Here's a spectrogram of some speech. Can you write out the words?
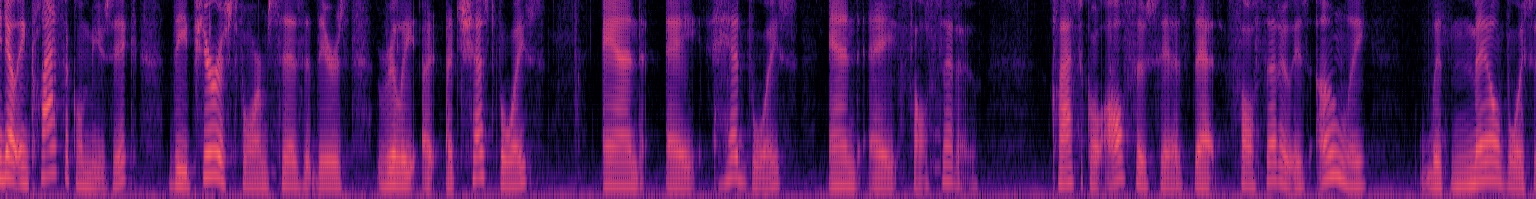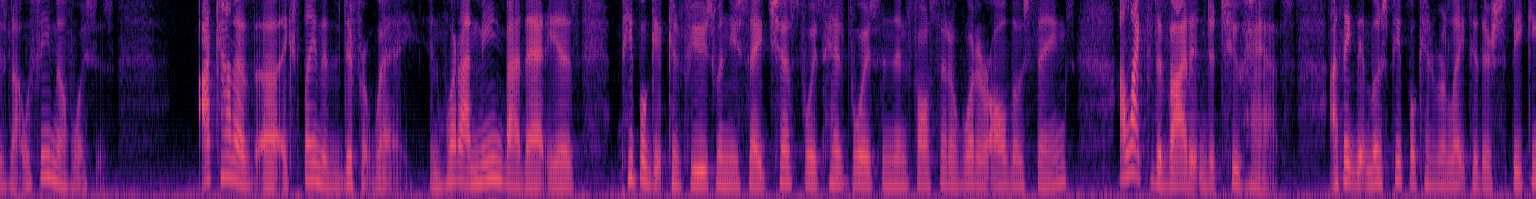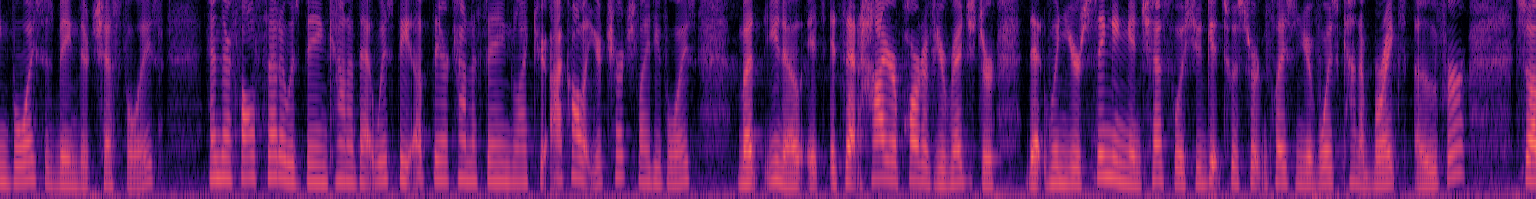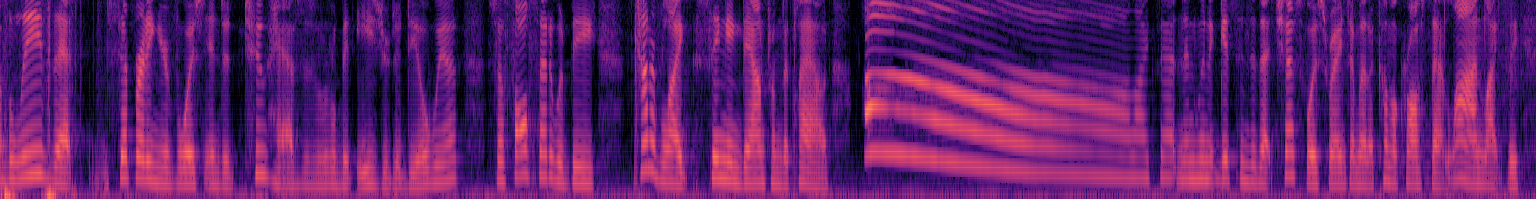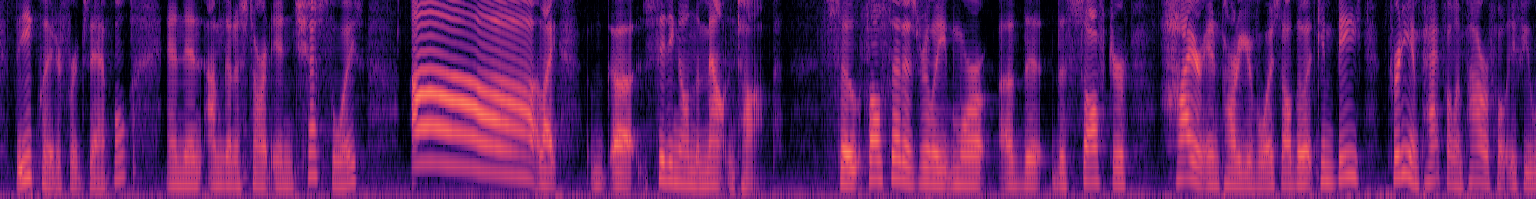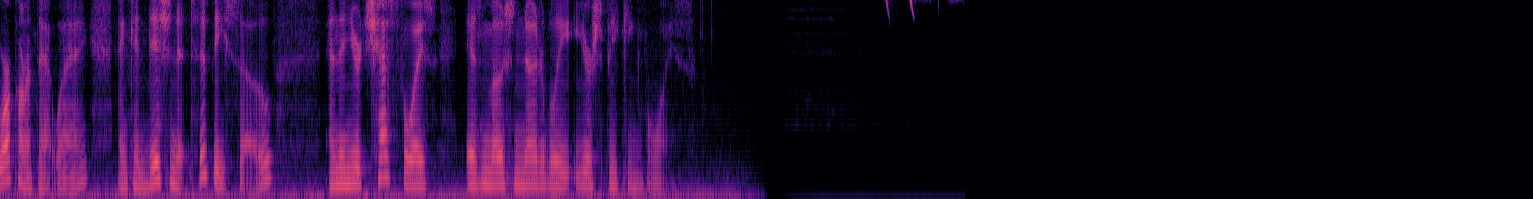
You know, in classical music, the purest form says that there's really a, a chest voice and a head voice and a falsetto. Classical also says that falsetto is only with male voices, not with female voices. I kind of uh, explain it a different way. And what I mean by that is people get confused when you say chest voice, head voice, and then falsetto. What are all those things? I like to divide it into two halves. I think that most people can relate to their speaking voice as being their chest voice, and their falsetto is being kind of that wispy up there kind of thing, like your I call it your church lady voice, but you know it's it's that higher part of your register that when you're singing in chest voice, you get to a certain place and your voice kind of breaks over. So I believe that separating your voice into two halves is a little bit easier to deal with. So falsetto would be kind of like singing down from the cloud. Ah, like that. And then when it gets into that chest voice range, I'm going to come across that line, like the, the equator, for example. And then I'm going to start in chest voice. Ah, like uh, sitting on the mountaintop. So falsetto is really more of the, the softer, higher end part of your voice, although it can be pretty impactful and powerful if you work on it that way and condition it to be so. And then your chest voice is most notably your speaking voice.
